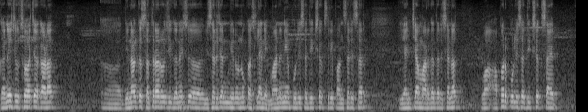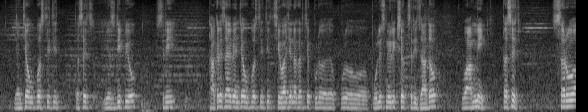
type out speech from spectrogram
गणेश उत्सवाच्या काळात दिनांक सतरा रोजी गणेश विसर्जन मिरवणूक असल्याने माननीय पोलीस अधीक्षक श्री पानसरे सर यांच्या मार्गदर्शनात व अपर पोलीस अधीक्षक साहेब यांच्या उपस्थितीत तसेच S D P O Shri Thackeray साहेब यांच्या उपस्थितीत शिवाजीनगरचे पुल पु पोलीस निरीक्षक श्री जाधव व आम्ही तसेच सर्व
